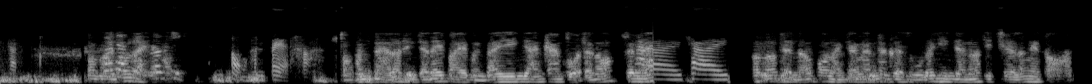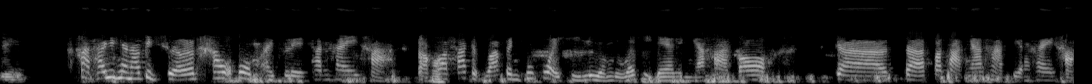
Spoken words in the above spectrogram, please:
บกัน ประมาณเท่าไหร่ครับ2,800ค่ะสองพันแปดแล้วถึงจะได้ไปเหมือนใบยืนยันการตรวจแล้วเนาะใช่ไหมใช่ใช่แล้วแล้วเสร็จแล้วพอหลังจากนั้นถ้าเกิดสมมติว่ายืนยันว่าติดเชื้อแล้วไงต่อครับพี่ค่ะถ้ายืนยันว่าติดเชื้อเข้าโฮมไอโซเลชันให้ค่ะแล้วก็ถ้าเกิดว่าเป็นผู้ป่วยสีเหลืองหรือว่าสีแดงอย่างเงี้ยค่ะ ก็จะจะประสานงานหาเตียงให้ค่ะ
